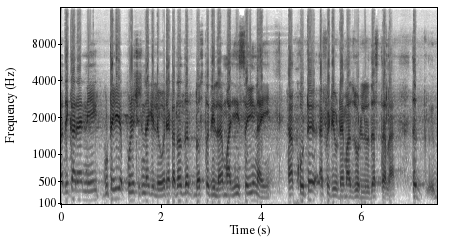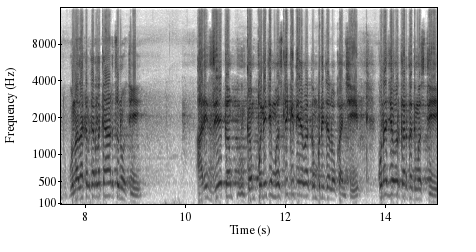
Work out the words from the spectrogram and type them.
अधिकाऱ्यांनी कुठेही पोलीस स्टेशनला गेल्यावर एखादा जर दस्त दिला माझी ही सही नाही. हा खोटं अफिडेव्हिट आहे माझं जोडलेलं दस्ताला. तर गुन्हा दाखल करायला काय अडचण होती? आणि जे कंप कंपनीची मस्ती किती आहे बा कंपनीच्या लोकांची. कुणाच्यावर करतात मस्ती?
